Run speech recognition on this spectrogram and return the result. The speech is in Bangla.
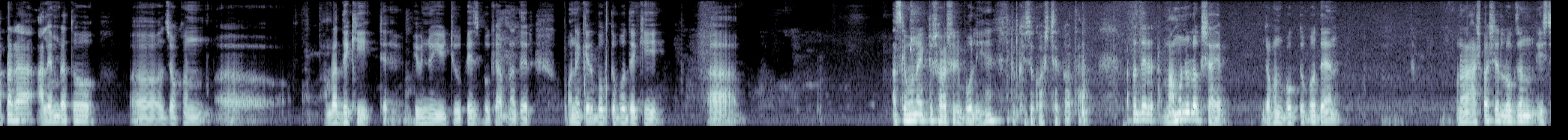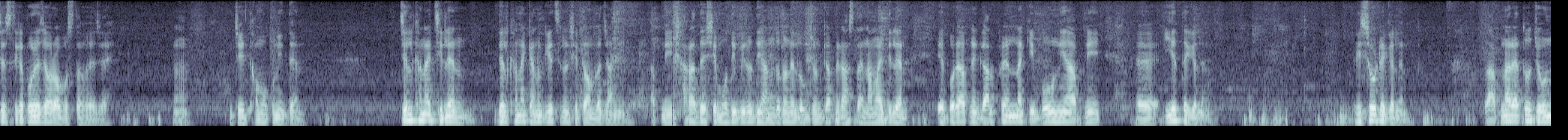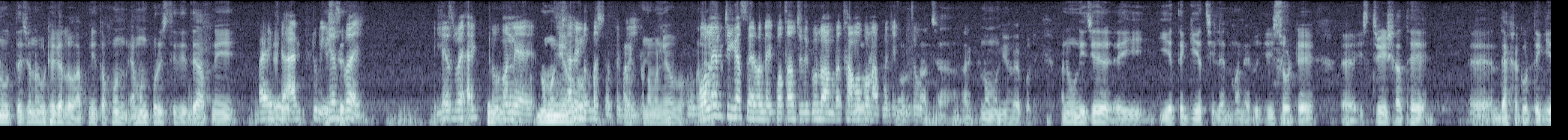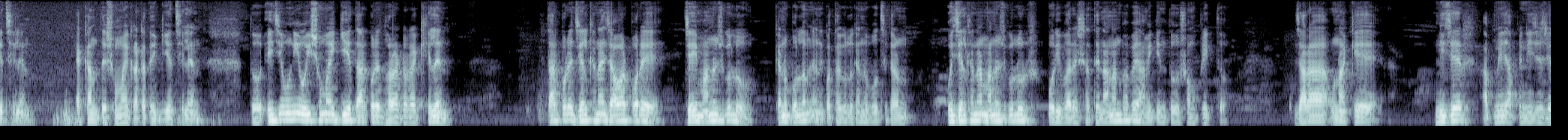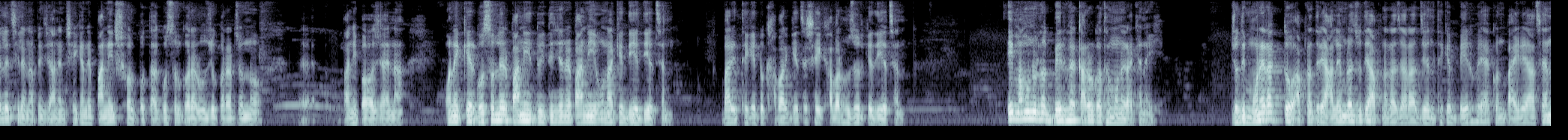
আপনারা আলেমরা তো যখন আমরা দেখি বিভিন্ন ইউটিউব ফেসবুকে আপনাদের অনেকের বক্তব্য দেখি। আজকে মনে হয় একটু সরাসরি বলি, হ্যাঁ? একটু কিছু কষ্টের কথা। আপনাদের মামুনুল হক সাহেব যখন বক্তব্য দেন, ওনার আশপাশের লোকজন স্টেজ থেকে পড়ে যাওয়ার অবস্থা হয়ে যায়। হ্যাঁ? যেই ধমক উনি দেন। জেলখানায় ছিলেন, জেলখানায় কেন গিয়েছিলেন সেটাও আমরা জানি। আপনি সারা দেশে মোদি বিরোধী আন্দোলনের লোকজনকে আপনি রাস্তায় নামাই দিলেন। এরপরে আপনি গার্লফ্রেন্ড নাকি বউ নিয়ে আপনি ইয়েতে গেলেন রিসোর্টে গেলেন। তো আপনার এত যৌন উত্তেজনা উঠে গেল, আপনি তখন এমন পরিস্থিতিতে আপনি ইলিয়াস ভাই, আরেকটু মানে সাথে? মানে বলেন ঠিক আছে মানে কথা যদি গুলো আমরা থামাবো না আপনাকে কিন্তু আচ্ছা, আরেকটু নমনীয় হয়ে বলি। মানে উনি যে এই ইয়েতে গিয়েছিলেন মানে রিসোর্টে স্ত্রীর সাথে দেখা করতে গিয়েছিলেন। একান্তে সময় কাটাতে গিয়েছিলেন। তো এই যে উনি ওই সময় গিয়ে তারপরে ধরা-টরা খেলেন। তারপরে জেলখানায় যাওয়ার পরে যেই মানুষগুলো কেন বললাম জানেন? কথাগুলো কেন বলছি? কারণ ওই জেলখানার মানুষগুলোর পরিবারের সাথে নানানভাবে আমি কিন্তু সম্পৃক্ত। যারা ওনাকে নিজের আপনি আপনি নিজে জেলে ছিলেন, আপনি জানেন সেখানে পানির স্বল্পতা, গোসল করার, উজু করার জন্য পানি পাওয়া যায় না। অনেকের গোসলের পানি দুই তিনজনের পানি ওনাকে দিয়ে দিয়েছেন। বাড়ি থেকে একটু খাবার গিয়েছে, সেই খাবার হুজুরকে দিয়েছেন। এই মামুনুল হক বের হয়ে কারোর কথা মনে রাখে নাই। যদি মনে রাখতো আপনাদের আলেমরা যদি আপনারা যারা জেল থেকে বের হয়ে এখন বাইরে আছেন,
